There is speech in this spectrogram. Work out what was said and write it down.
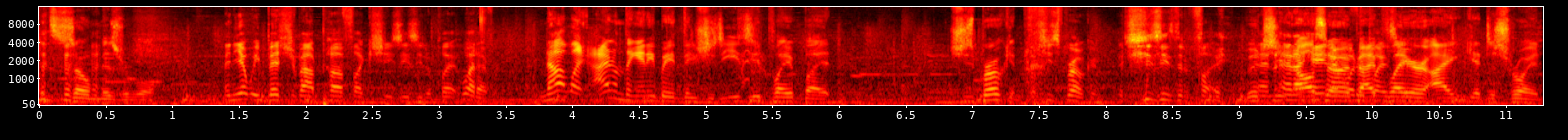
It's so miserable. And yet we bitch about Puff like she's easy to play. Whatever. Not like I don't think anybody thinks she's easy to play, but she's broken. She's broken. She's easy to play. But and, she, and also, everyone if I play her, I get destroyed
